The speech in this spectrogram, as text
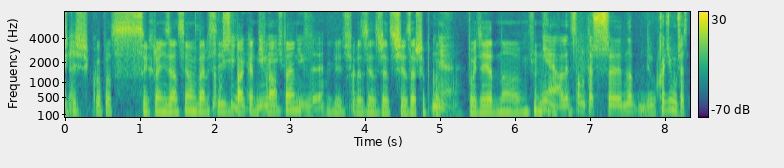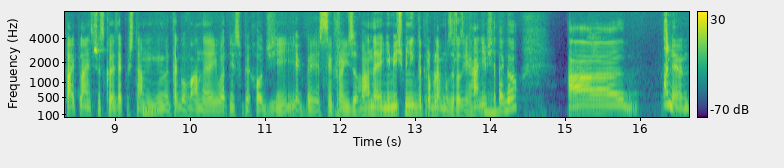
Macie jakiś kłopot z synchronizacją No wersji nie, backend, nie mieliśmy frontend? nigdy. Jakiś rozjazd, że się za szybko Nie. pójdzie jedno. Nie, ale są też, no, chodzimy przez pipelines, wszystko jest jakoś tam tagowane i ładnie sobie chodzi, jakby jest synchronizowane i nie mieliśmy nigdy problemu z rozjechaniem się tego, a no nie wiem,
